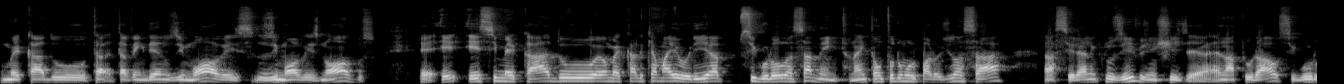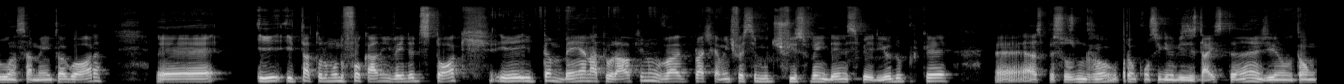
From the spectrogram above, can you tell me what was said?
o mercado está tá vendendo os imóveis, os imóveis novos, é, esse mercado é o mercado que a maioria segurou o lançamento, né, então todo mundo parou de lançar, a Cirela inclusive, a gente é, natural, segura o lançamento agora, é, e está todo mundo focado em venda de estoque, e, e, também é natural que não vai, praticamente vai ser muito difícil vender nesse período, porque é, as pessoas não estão conseguindo visitar stand, não estão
